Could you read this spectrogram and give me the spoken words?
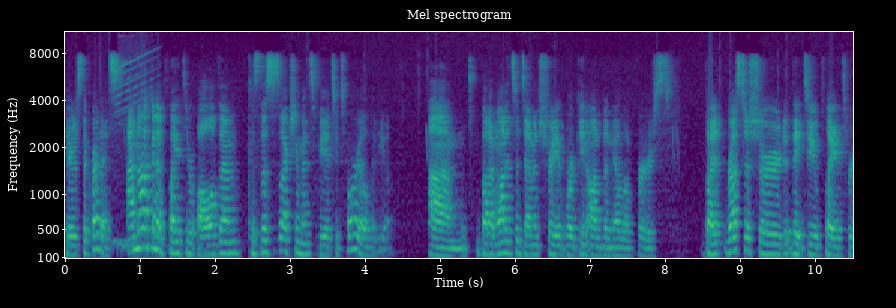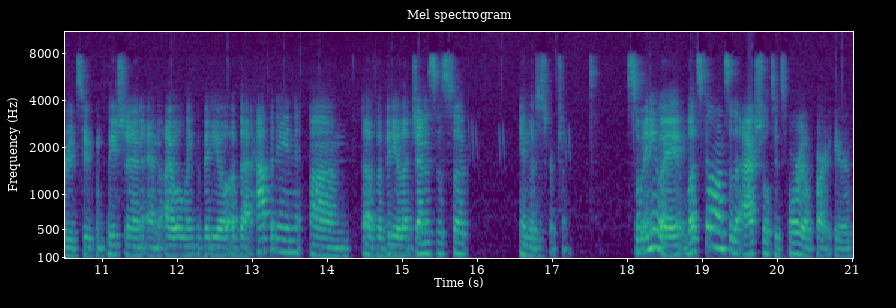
here's the credits. I'm not going to play through all of them, because this is actually meant to be a tutorial video. Um, but I wanted to demonstrate it working on vanilla first. But rest assured, they do play through to completion, and I will link a video of that happening, um, of a video that Genesis took in the description. So anyway, let's get on to the actual tutorial part here.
